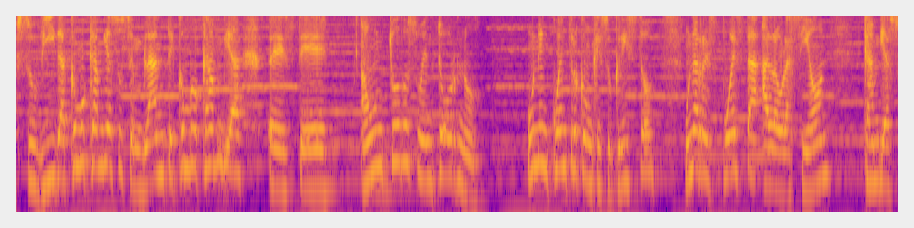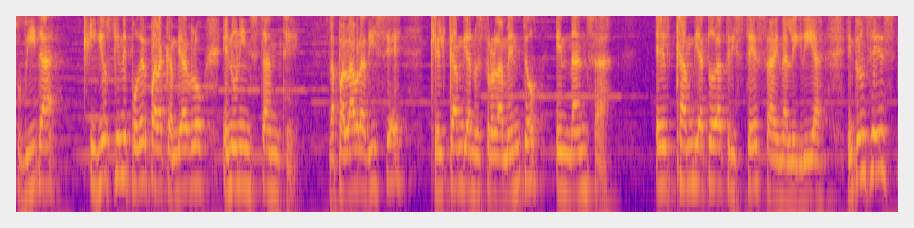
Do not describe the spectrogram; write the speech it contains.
su vida, cómo cambia su semblante, cómo cambia este aún todo su entorno. Un encuentro con Jesucristo, una respuesta a la oración cambia su vida y Dios tiene poder para cambiarlo en un instante. La palabra dice que Él cambia nuestro lamento en danza. Él cambia toda tristeza en alegría. Entonces,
